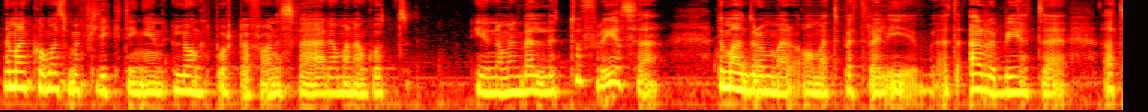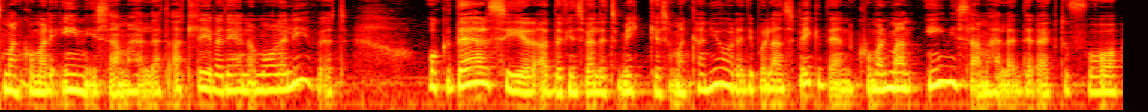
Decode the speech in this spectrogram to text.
När man kommer som en flykting långt borta från Sverige och man har gått genom en väldigt tuff resa där man drömmer om ett bättre liv, ett arbete, att man kommer in i samhället, att leva det normala livet. Och där ser att det finns väldigt mycket som man kan göra det på landsbygden. Kommer man in i samhället direkt och får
